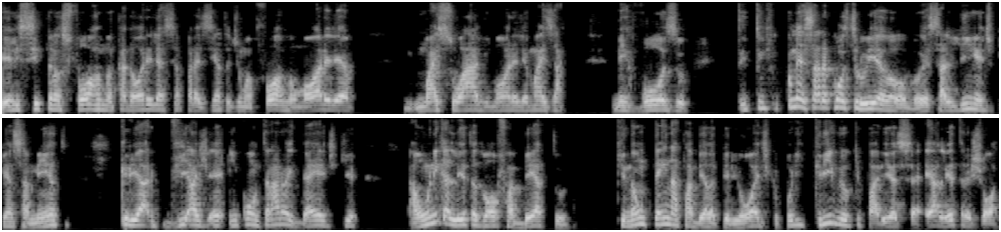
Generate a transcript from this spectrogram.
ele se transforma, cada hora ele se apresenta de uma forma, uma hora ele é mais suave, uma hora ele é mais nervoso. Começaram a construir essa linha de pensamento, criar, viajar, é, encontraram a ideia de que a única letra do alfabeto que não tem na tabela periódica, por incrível que pareça, é a letra J.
